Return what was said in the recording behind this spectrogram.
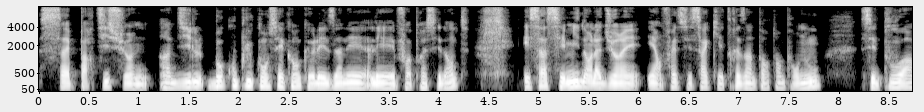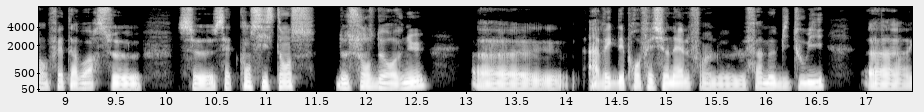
c'est parti sur un deal beaucoup plus conséquent que les années, les fois précédentes. Et ça s'est mis dans la durée. Et en fait, c'est ça qui est très important pour nous, c'est de pouvoir en fait avoir ce, ce cette consistance de sources de revenus euh, avec des professionnels, enfin le, fameux B2B, euh,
